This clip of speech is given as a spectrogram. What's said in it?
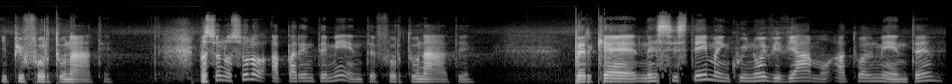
i più fortunati. Ma sono solo apparentemente fortunati, perché nel sistema in cui noi viviamo attualmente,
